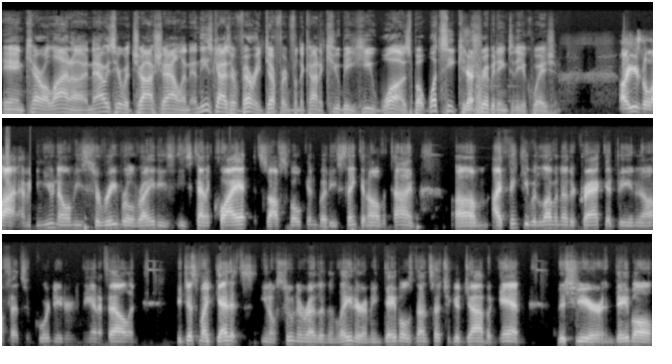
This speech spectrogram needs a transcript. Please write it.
in Carolina, and now he's here with Josh Allen, and these guys are very different from the kind of QB he was. But what's he contributing yeah. to the equation? Oh, he's a lot. I mean, you know him. He's cerebral, right? He's he's kind of quiet, soft spoken, but he's thinking all the time. Um, I think he would love another crack at being an offensive coordinator in the NFL, and he just might get it, you know, sooner rather than later. I mean, Daboll's done such a good job again this year, and Daboll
